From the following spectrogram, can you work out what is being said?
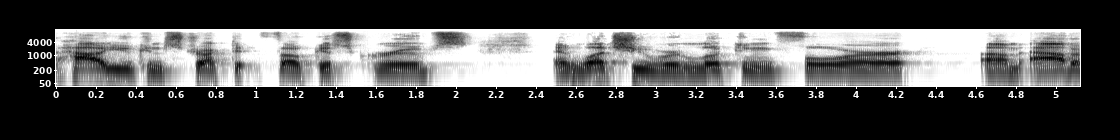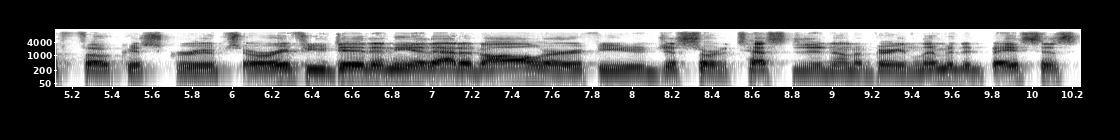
how you constructed focus groups and what you were looking for um, out of focus groups or if you did any of that at all or if you just sort of tested it on a very limited basis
